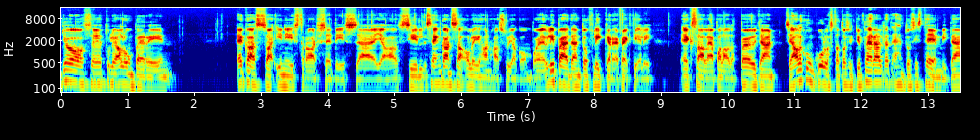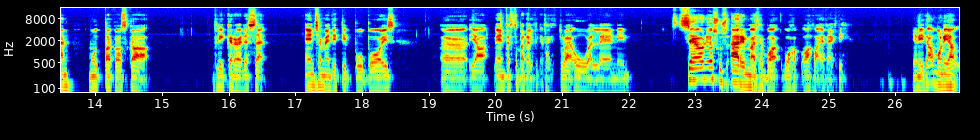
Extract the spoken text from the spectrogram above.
Joo, se tuli alun perin ekassa Innistrad-setissä ja sen kanssa oli ihan hassuja kompoja. Ylipäätään tuo flicker-efekti, eli exaale ja palauta pöytään. Se alkuun kuulostaa tosi typerältä, että eihän tuo siis tee mitään, mutta koska flickeröidessä enchantmentit tippuu pois öö, ja entästä battlefield-efekti tulee uudelleen, niin se on joskus äärimmäisen va- vahva efekti. Ja niitä on monia,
